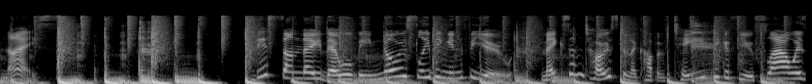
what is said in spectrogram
Nice. This Sunday, there will be no sleeping in for you. Make some toast and a cup of tea, pick a few flowers,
